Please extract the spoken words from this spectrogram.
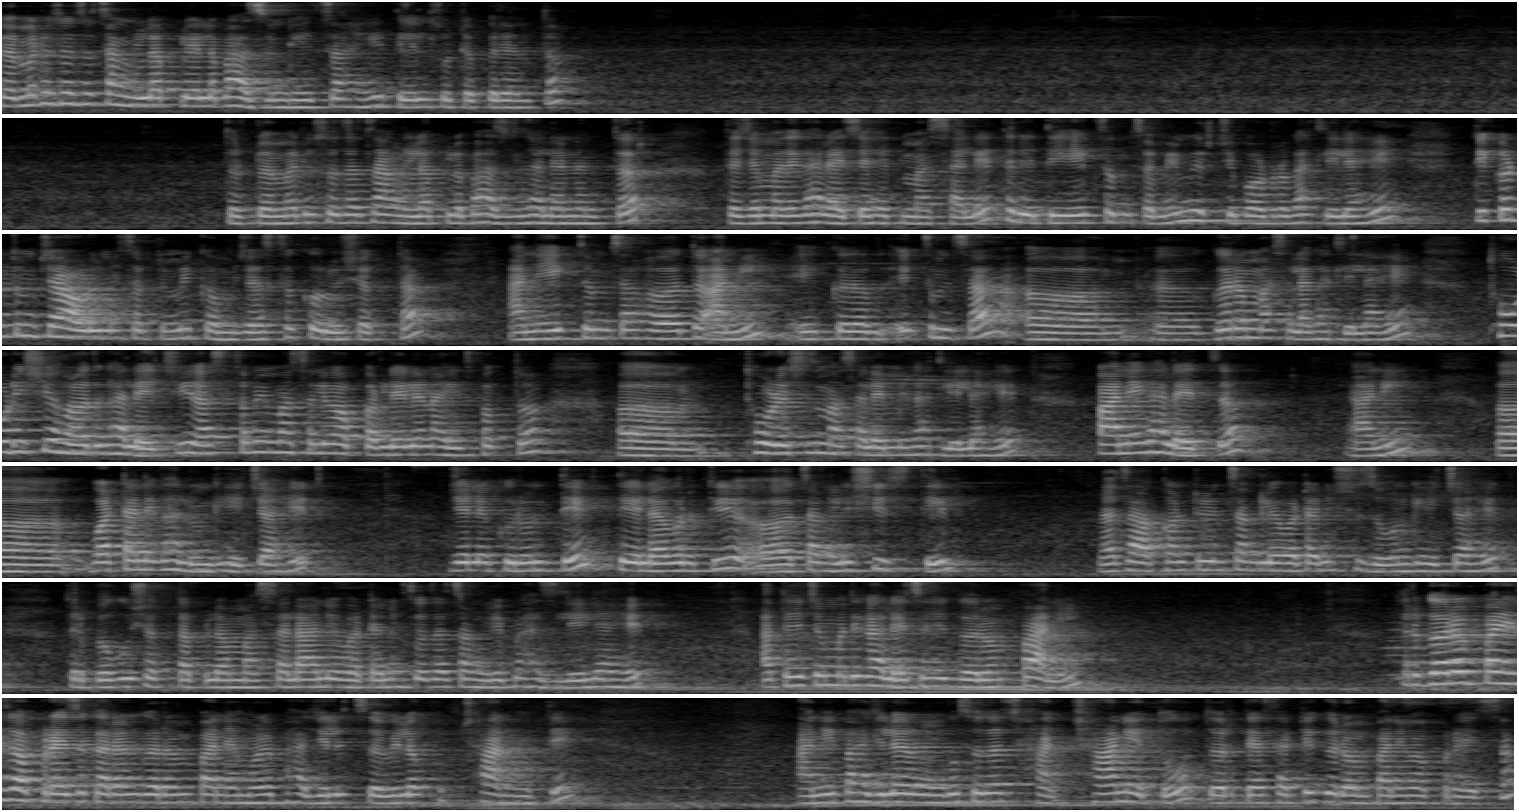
टोमॅटो त्याचं चांगलं आपल्याला भाजून घ्यायचं आहे तेल सुटेपर्यंत. तर टोमॅटोसुद्धा चांगलं आपलं भाजून झाल्यानंतर त्याच्यामध्ये घालायचे आहेत मसाले. तर इथे एक चमचा मी मिरची पावडर घातलेली आहे. तिखट तुमच्या आवडीनुसार तुम्ही कमी जास्त करू शकता. आणि एक चमचा हळद आणि एक एक चमचा गरम मसाला घातलेला आहे. थोडीशी हळद घालायची. जास्त मी मसाले वापरलेले नाहीत फक्त थोडेसेच मसाले मी घातलेले आहेत. पाणी घालायचं आणि वाटाणे घालून घ्यायचे आहेत जेणेकरून ते तेलावरती चांगले शिजतील. झाकण ठेवून चांगले वाटाणे शिजवून घ्यायचे आहेत. तर बघू शकता आपला मसाला आणि वाटाणे सुद्धा चांगले भाजलेले आहेत. आता याच्यामध्ये घालायचं आहे गरम पाणी. तर गरम पाणीच वापरायचं कारण गरम पाण्यामुळे भाजीला चवीला खूप छान होते. आणि भाजीला रंगसुद्धा छान छान येतो. तर त्यासाठी गरम पाणी वापरायचं.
